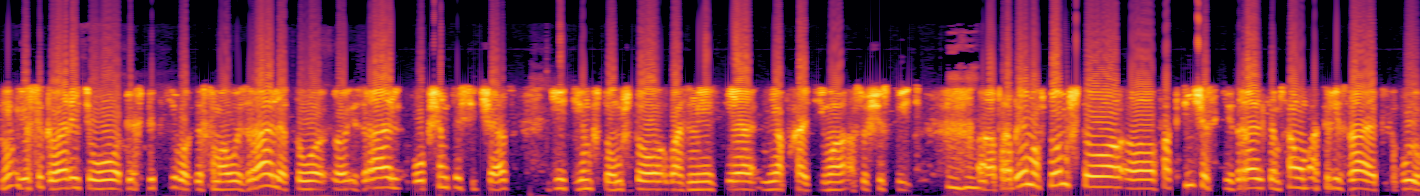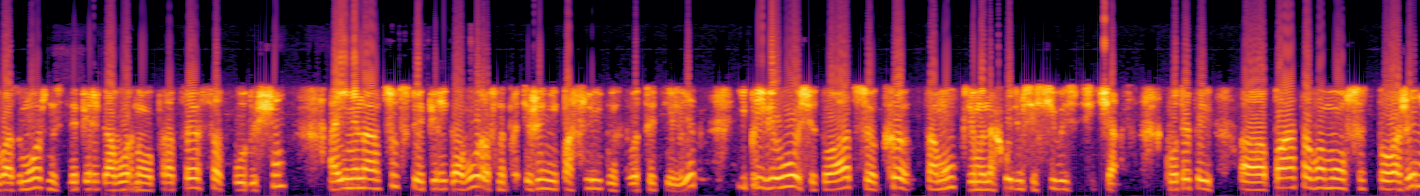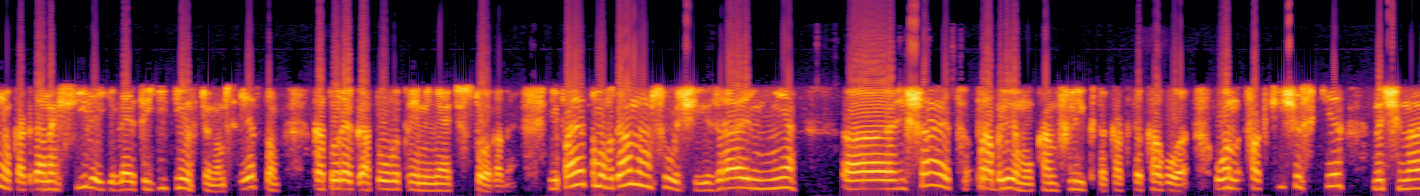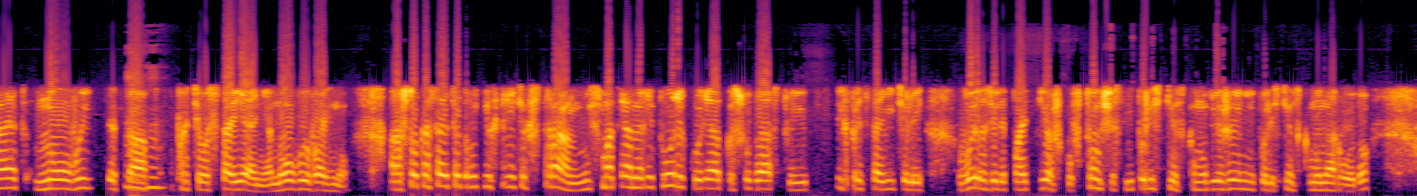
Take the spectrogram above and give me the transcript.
Ну, если говорить о перспективах для самого Израиля, то э, Израиль, в общем-то, сейчас един в том, что возмездие необходимо осуществить. Угу. А, проблема в том, что э, фактически Израиль тем самым отрезает любую возможность для переговорного процесса в будущем, а именно отсутствие переговоров на протяжении последних 20 лет и привело ситуацию к тому, где мы находимся сейчас вот этой э, патовому положению, когда насилие является единственным средством, которое готовы применять стороны. И поэтому в данном случае Израиль не э, решает проблему конфликта как таковое. Он фактически начинает новый этап угу. противостояния, новую войну. А что касается других третьих стран, несмотря на риторику, ряд государств и их представителей выразили поддержку, в том числе и палестинскому движению, и палестинскому народу.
